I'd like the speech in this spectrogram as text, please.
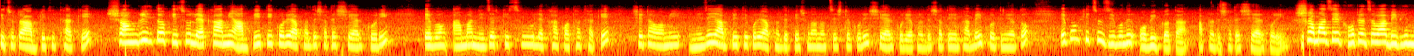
কিছুটা আবৃত্তি থাকে। সংগৃহীত কিছু লেখা আমি আবৃত্তি করে আপনাদের সাথে শেয়ার করি এবং আমার নিজের কিছু লেখা কথা থাকে, সেটাও আমি নিজেই আবৃত্তি করে আপনাদেরকে শোনানোর চেষ্টা করি শেয়ার করি আপনাদের সাথে এভাবেই প্রতিনিয়ত এবং কিছু জীবনের অভিজ্ঞতা আপনাদের সাথে শেয়ার করি। সমাজে ঘটে যাওয়া বিভিন্ন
